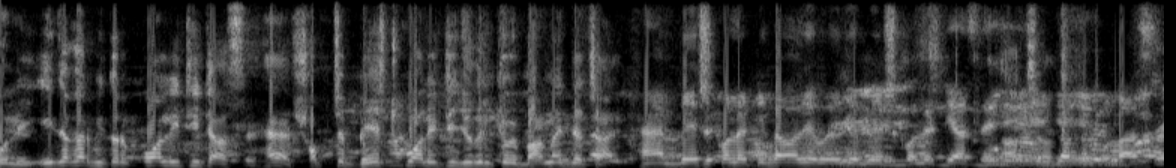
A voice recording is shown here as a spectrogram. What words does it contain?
বলি এই জায়গার ভিতরে কোয়ালিটিটা আছে হ্যাঁ? সবচেয়ে বেস্ট কোয়ালিটি যদি কেউ বানাইতে চায়। হ্যাঁ বেস্ট কোয়ালিটি দেওয়া যাবে এই যে বেস্ট কোয়ালিটি আছে এই যে- এগুলো আছে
